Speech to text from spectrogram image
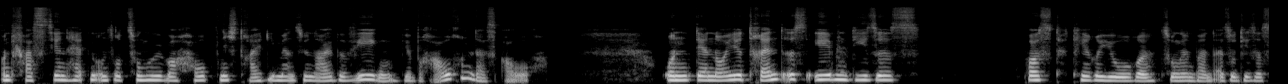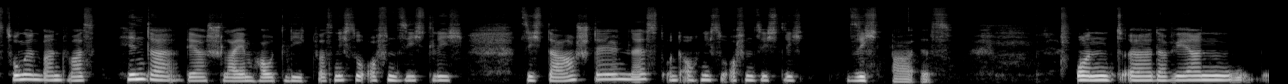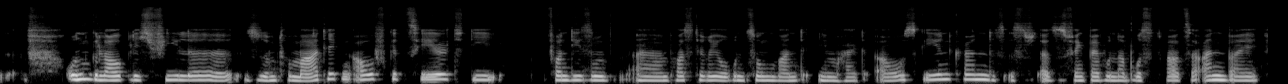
und Faszien hätten, unsere Zunge überhaupt nicht dreidimensional bewegen. Wir brauchen das auch. Und der neue Trend ist eben dieses posteriore Zungenband, also dieses Zungenband, was hinter der Schleimhaut liegt, was nicht so offensichtlich sich darstellen lässt und auch nicht so offensichtlich sichtbar ist. Und äh, da werden unglaublich viele Symptomatiken aufgezählt, die von diesem äh, posterioren Zungenband eben halt ausgehen können. Das ist, also es fängt bei Wunderbrustwarze an, bei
